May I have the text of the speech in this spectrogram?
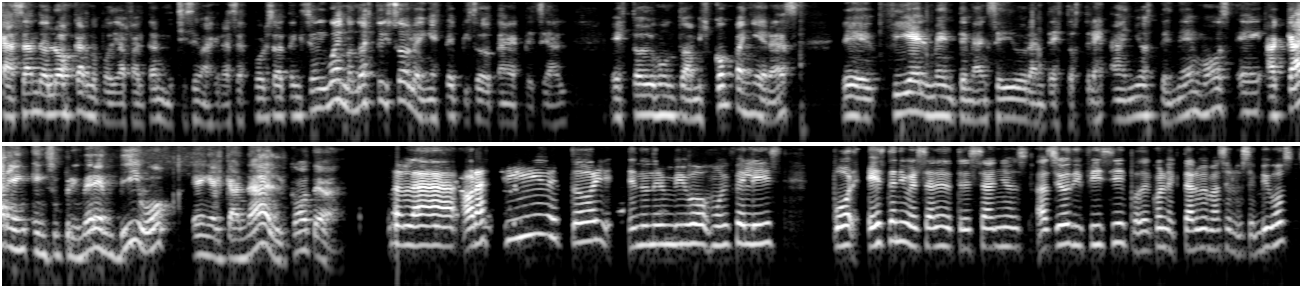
Cazando el Oscar, no podía faltar. Muchísimas gracias por su atención. Y bueno, no estoy solo en este episodio tan especial. Estoy junto a mis compañeras eh, fielmente me han seguido durante estos tres años. Tenemos eh, a Karen en su primer en vivo en el canal. ¿Cómo te va? Hola, ahora sí estoy en un en vivo muy feliz por este aniversario de tres años. Ha sido difícil poder conectarme más en los en vivos.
